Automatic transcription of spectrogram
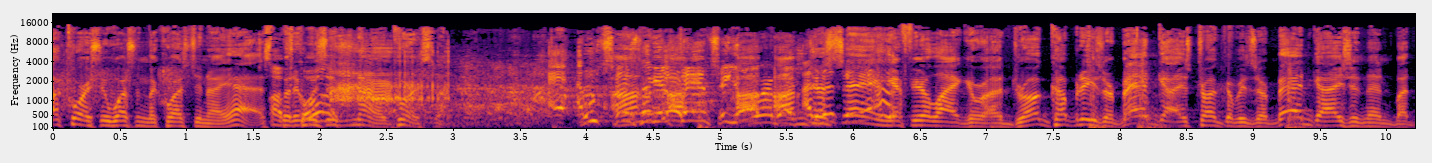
Of course, it wasn't the question I asked, Of but it was. A, course. no, of course not. Who says we have to answer your We're I'm just I'm saying, if you're like uh, drug companies are bad guys, drug companies are bad guys, and then but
